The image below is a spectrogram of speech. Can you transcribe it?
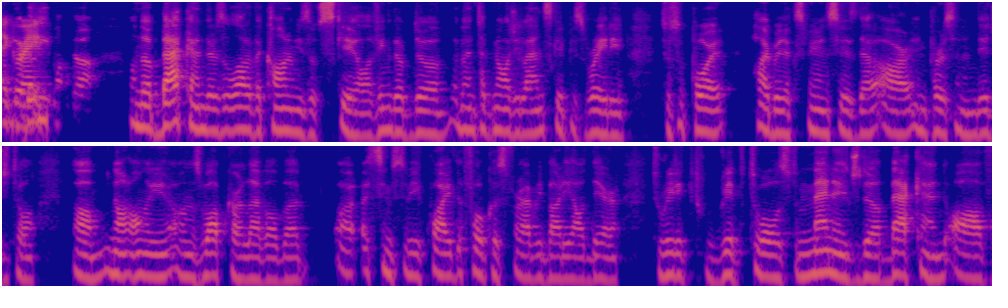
agree on the back end, there's a lot of economies of scale. I think the, the event technology landscape is ready to support hybrid experiences that are in person and digital, um, not only on a Swapcard level, but uh, it seems to be quite the focus for everybody out there to really give tools to manage the back end of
